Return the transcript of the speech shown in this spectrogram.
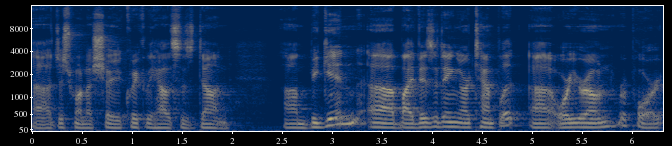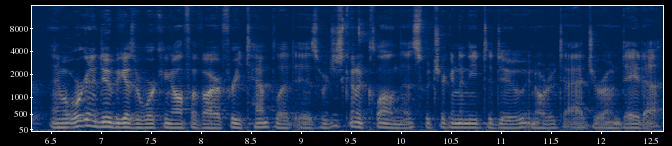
uh, just want to show you quickly how this is done. Um, begin uh, by visiting our template uh, or your own report. And what we're going to do, because we're working off of our free template, is we're just going to clone this, which you're going to need to do in order to add your own data.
